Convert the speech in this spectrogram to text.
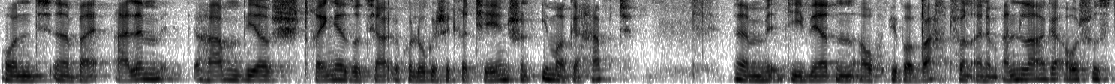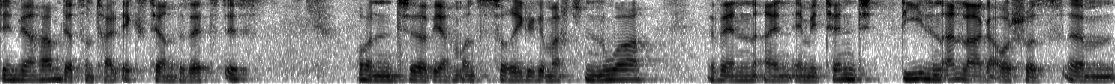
Und äh, bei allem haben wir strenge sozialökologische Kriterien schon immer gehabt. Ähm, die werden auch überwacht von einem Anlageausschuss, den wir haben, der zum Teil extern besetzt ist. Und äh, wir haben uns zur Regel gemacht, nur wenn ein Emittent diesen Anlageausschuss ähm,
